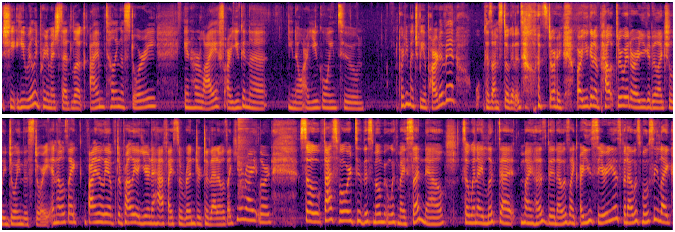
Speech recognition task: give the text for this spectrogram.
she he really pretty much said, "Look, I'm telling a story in her life. Are you going to, you know, are you going to pretty much be a part of it because I'm still gonna tell that story. Are you gonna pout through it or are you gonna actually join this story? And I was like, finally, after probably a year and a half, I surrendered to that. I was like, You're right, Lord. So fast forward to this moment with my son now. So when I looked at my husband, I was like, Are you serious? But I was mostly like,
